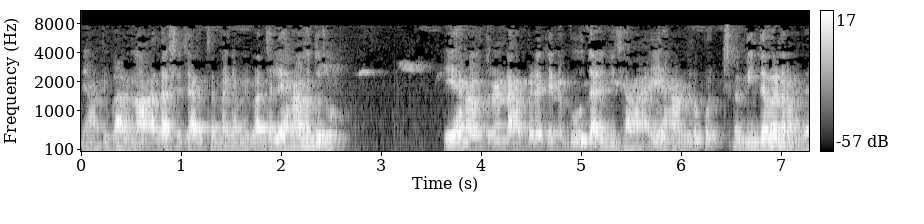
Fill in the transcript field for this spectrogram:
දැන් අපි බලන ආදර්ශ චරිත තමයි අපි පන්සලේ හැමදෙරු. ඒ හැමදෙරුන්ට හම්බෙලා තියෙන බූදල් නිසා ඒ හැමදෙරු කොච්චර විඳවනවද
